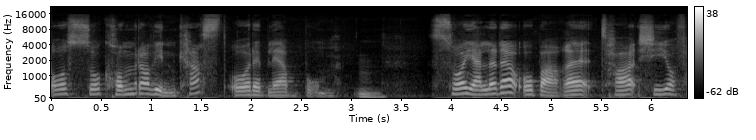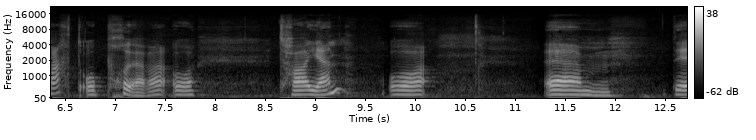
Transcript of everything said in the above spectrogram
Og så kommer det vindkast, og det blir bom. Mm så gjelder det å bare ta skia fatt og prøve å ta igjen. Og um, det,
